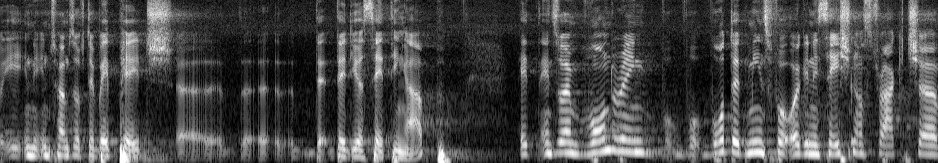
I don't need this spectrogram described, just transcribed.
in, in, terms of the web page uh, that you're setting up. It, and so I'm wondering what that means for organizational structure,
